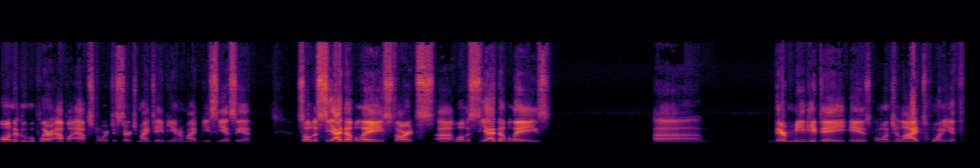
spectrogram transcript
on the Google Play or Apple App Store. Just search my JBN or my BCSN. So the CIAA starts. Uh, well, the CIAA's um their media day is on July 20th,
